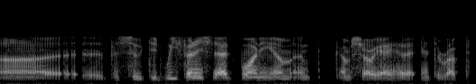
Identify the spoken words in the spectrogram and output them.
uh, pursuit. Did we finish that, Bonnie? I'm I'm, I'm sorry I had to interrupt.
